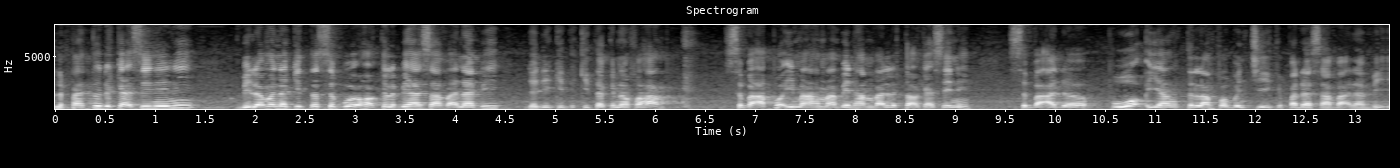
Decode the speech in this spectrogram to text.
Lepas tu dekat sini ni bila mana kita sebut hak kelebihan sahabat Nabi, jadi kita kita kena faham sebab apa Imam Ahmad bin Hanbal letak kat sini? sebab ada puak yang terlampau benci kepada sahabat Nabi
